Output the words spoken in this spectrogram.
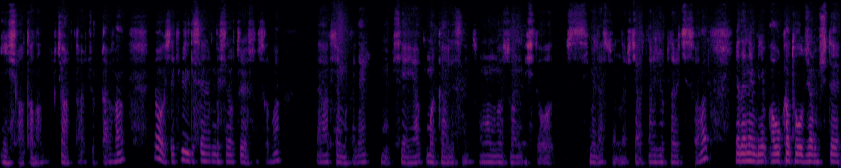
inşaat alanları, cartlar, curtlar falan. E oysa ki bilgisayarın başına oturuyorsun sabah. Ve akşama kadar şey yap, makalesini yaz. Ondan sonra işte o simülasyonları, chartları, curtları çiz falan. Ya da ne bileyim avukat olacağım işte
